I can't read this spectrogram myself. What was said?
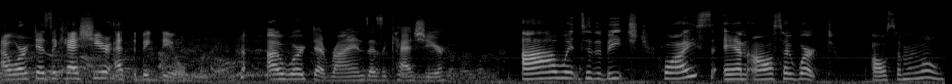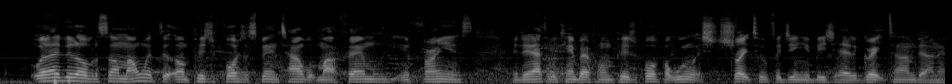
I worked as a cashier at The Big Deal. I worked at Ryan's as a cashier. I went to the beach twice and also worked all summer long. What I did over the summer, I went to um, Pigeon Forge to spend time with my family and friends. And then after we came back from Pigeon Forge, we went straight to Virginia Beach and had a great time down there.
